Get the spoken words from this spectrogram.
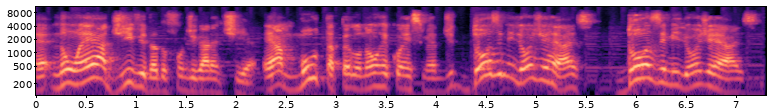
É, não é a dívida do fundo de garantia, é a multa pelo não reconhecimento de 12 milhões de reais. 12 milhões de reais.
